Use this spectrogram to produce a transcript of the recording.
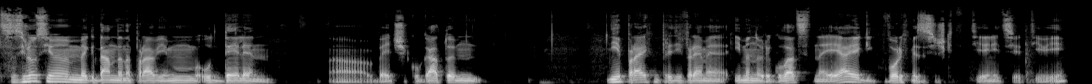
със сигурност имаме Мегдан да направим отделен а, вече, когато е ние правихме преди време именно регулацията на AI ги говорихме за всичките тия инициативи.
